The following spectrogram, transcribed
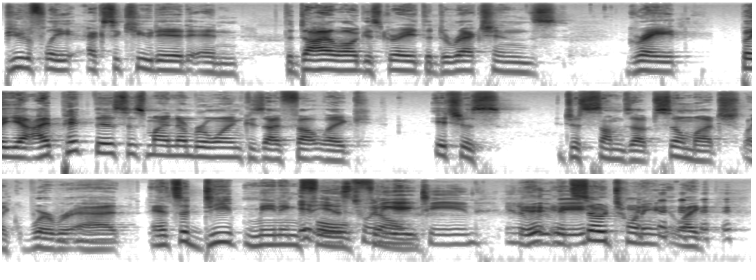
beautifully executed and the dialogue is great, the direction's great. But yeah, I picked this as my number one because I felt like it just just sums up so much like where we're mm-hmm. at. And it's a deep, It meaningful is film. 2018 in a It- movie. it's so 20 like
